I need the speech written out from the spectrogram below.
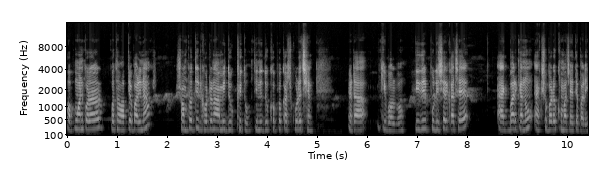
অপমান করার কথা ভাবতে পারি না। সম্প্রতির ঘটনা আমি দুঃখিত, তিনি দুঃখ প্রকাশ করেছেন। এটা কি বলব? দিদির পুলিশের কাছে একবার কেন একশো বারও ক্ষমা চাইতে পারি?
